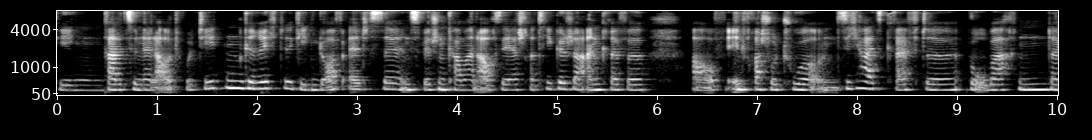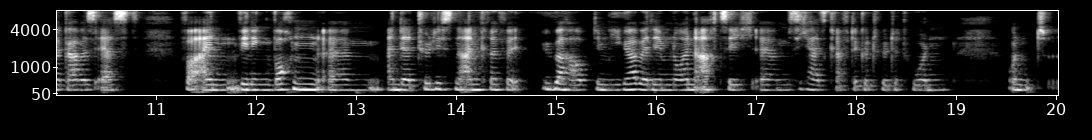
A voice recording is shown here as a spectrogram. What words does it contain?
gegen traditionelle Autoritäten gerichtet, gegen Dorfälteste. Inzwischen kann man auch sehr strategische Angriffe auf Infrastruktur und Sicherheitskräfte beobachten. Da gab es erst vor ein, wenigen Wochen ähm, an der tödlichsten Angriffe überhaupt im Niger, bei dem 89 ähm, Sicherheitskräfte getötet wurden. Und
